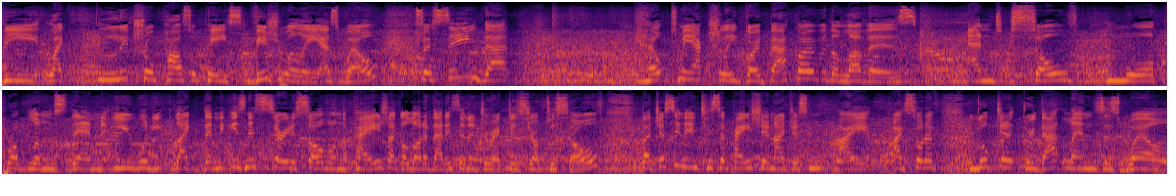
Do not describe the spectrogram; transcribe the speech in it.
the like literal puzzle piece visually as well. So seeing that helped me actually go back over the lovers and solve more problems than you would like than is necessary to solve on the page like a lot of that isn't a director's job to solve but just in anticipation i just i i sort of looked at it through that lens as well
